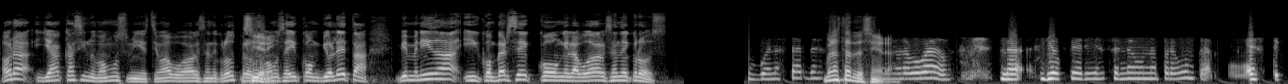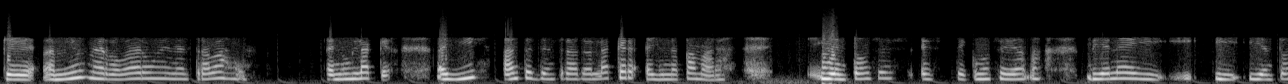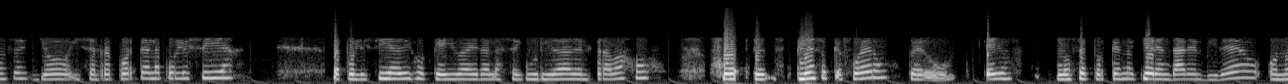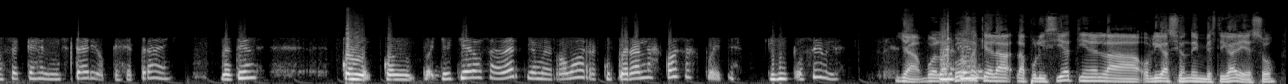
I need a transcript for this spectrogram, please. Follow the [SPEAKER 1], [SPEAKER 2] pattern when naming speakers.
[SPEAKER 1] Ahora ya casi nos vamos, mi estimado abogado Alexander Cross, pero
[SPEAKER 2] Sí,
[SPEAKER 1] nos vamos a ir con Violeta. Bienvenida y converse con el abogado Alexander Cross.
[SPEAKER 3] Buenas tardes.
[SPEAKER 2] Buenas tardes, señora.
[SPEAKER 3] Señor abogado, la, yo quería hacerle una pregunta. Este, que a mí me robaron en el trabajo, en un láker. Allí, antes de entrar al láker, hay una cámara. Y entonces, este, ¿cómo se llama? Viene y, y, y, y entonces yo hice el reporte a la policía. La policía dijo que iba a ir a la seguridad del trabajo. Fue, eh, pienso que fueron, pero ellos no sé por qué no quieren dar el video o no sé qué es el misterio que se trae, ¿me entiendes? Con, con, yo quiero saber quién me robó, recuperar las cosas, pues es imposible.
[SPEAKER 2] Ya, bueno, la cosa es que la, la policía tiene la obligación de investigar eso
